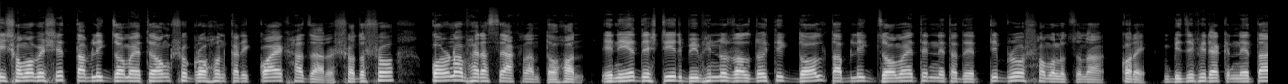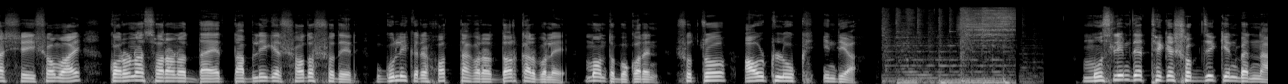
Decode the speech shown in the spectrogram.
এই সমাবেশে তাবলিগ জমায়েতে অংশগ্রহণকারী কয়েক হাজার সদস্য করোনা ভাইরাসে আক্রান্ত হন। এ নিয়ে দেশটির বিভিন্ন রাজনৈতিক দল তাবলিগ জমায়েতের নেতাদের তীব্র সমালোচনা করে। বিজেপির এক নেতা সেই সময় করোনা ছড়ানোর দায়ে তাবলিগের সদস্যদের গুলি করে হত্যা করার দরকার বলে মন্তব্য করেন। সূত্র আউটলুক ইন্ডিয়া। মুসলিমদের থেকে সবজি কিনবেন না।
